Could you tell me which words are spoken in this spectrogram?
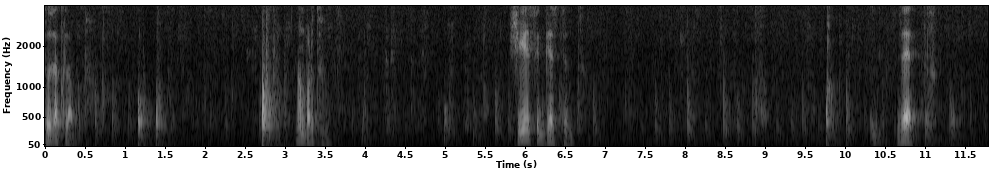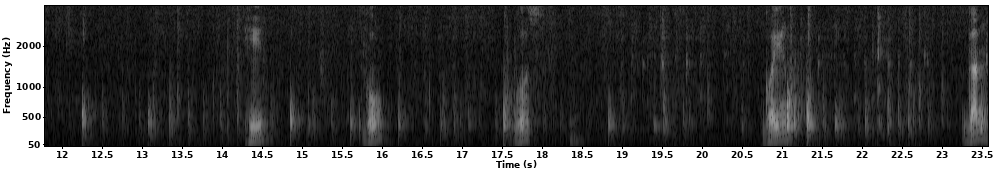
To the club. Number two. She suggested that he go goes going gun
